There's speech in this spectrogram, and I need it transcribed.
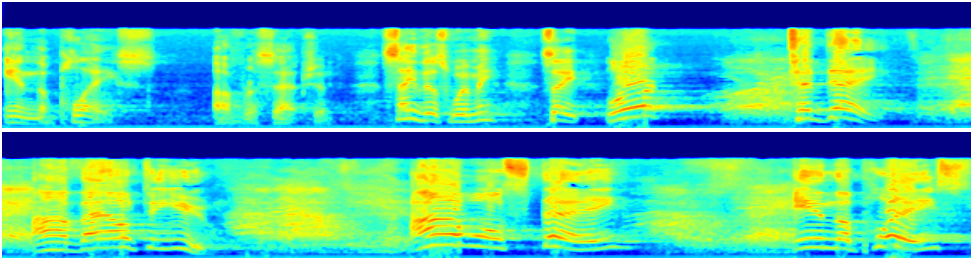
in the place of reception. Say this with me. Say, Lord, Lord today, today I, vow to you, I will stay, in, the place,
